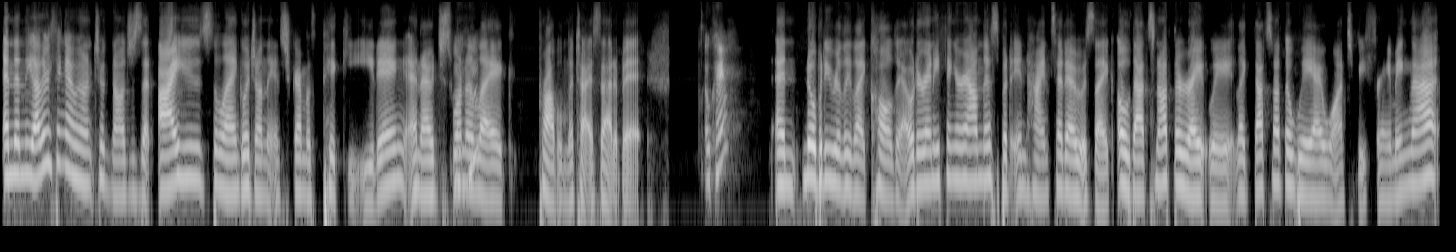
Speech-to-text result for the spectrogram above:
And then the other thing I want to acknowledge is that I use the language on the Instagram of picky eating, and I just want to mm-hmm. like problematize that a bit. Okay. And nobody really like called out or anything around this, but in hindsight, I was like, oh, that's not the right way. Like, that's not the way I want to be framing that.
